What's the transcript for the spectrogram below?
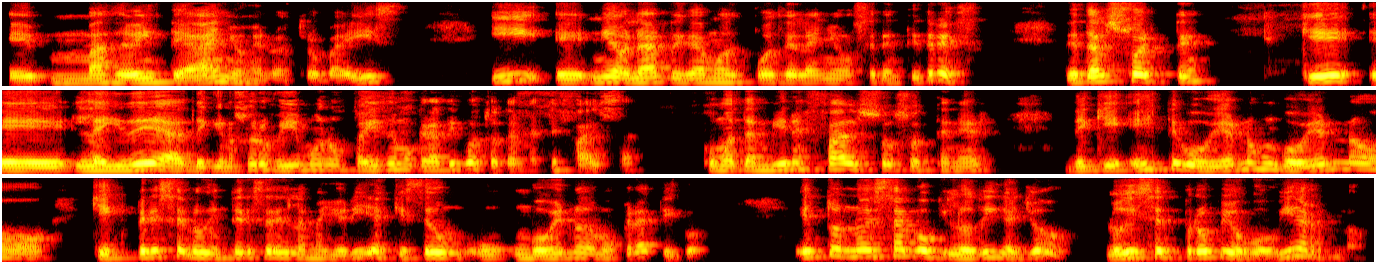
eh, más de 20 años en nuestro país y eh, ni hablar, digamos, después del año 73. De tal suerte que eh, la idea de que nosotros vivimos en un país democrático es totalmente falsa. Como también es falso sostener de que este gobierno es un gobierno que exprese los intereses de la mayoría, que sea un, gobierno democrático. Esto no es algo que lo diga yo, lo dice el propio gobierno.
